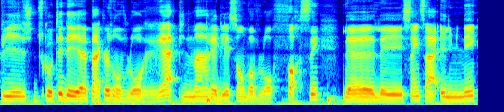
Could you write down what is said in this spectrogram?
puis du côté des euh, Packers, on va vouloir rapidement régler ça. On va vouloir forcer les Saints à éliminer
